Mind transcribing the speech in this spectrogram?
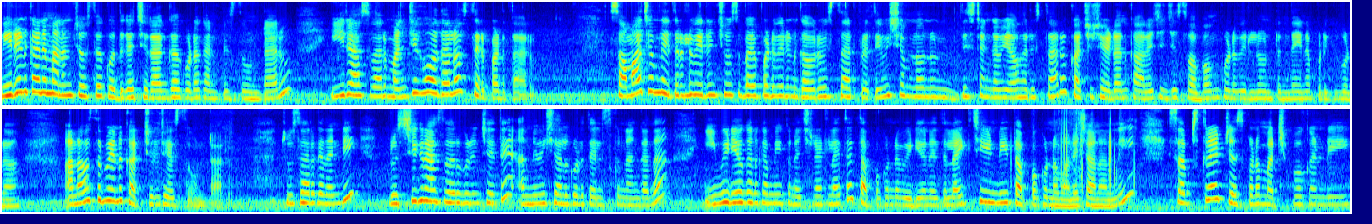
వీరిని కానీ మనం చూస్తే కొద్దిగా చిరాగ్గా కూడా కనిపిస్తూ ఉంటారు. ఈ రాశి వారు మంచి హోదాలో స్థిరపడతారు. సమాజంలో ఇతరులు వీరిని చూసి భయపడి వీరిని గౌరవిస్తారు. ప్రతి విషయంలోనూ నిర్దిష్టంగా వ్యవహరిస్తారు. ఖర్చు చేయడానికి ఆలోచించే స్వభావం కూడా వీరిలో ఉంటుంది. అయినప్పటికీ కూడా అనవసరమైన ఖర్చులు చేస్తూ ఉంటారు. చూసారు కదండి? వృశ్చిక రాశి వారి గురించి అయితే అన్ని విషయాలు కూడా తెలుసుకున్నాం కదా? ఈ వీడియో కనుక మీకు నచ్చినట్లయితే తప్పకుండా వీడియోని అయితే లైక్ చేయండి. తప్పకుండా మన ఛానల్ని సబ్స్క్రైబ్ చేసుకోవడం మర్చిపోకండి.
